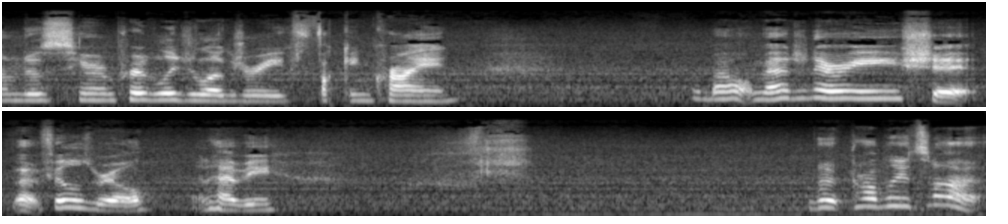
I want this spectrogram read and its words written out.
I'm just here in privilege luxury, fucking crying about imaginary shit that feels real and heavy. But probably it's not.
